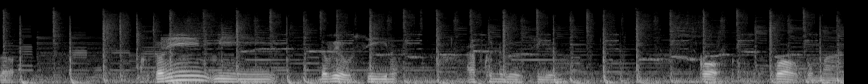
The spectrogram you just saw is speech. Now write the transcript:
แล้วตัวนี้มีดเวลซีเนาะอัพขึ้นดเวลซีก็ก็ประมาณ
